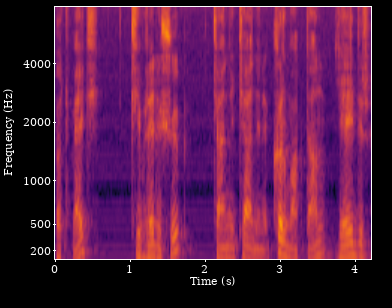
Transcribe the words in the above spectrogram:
Ötmek, kibre düşüp kendi kendini kırmaktan yeğdir.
